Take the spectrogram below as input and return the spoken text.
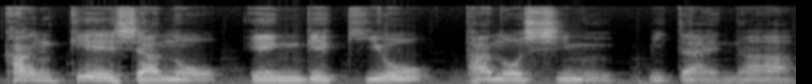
関係者の演劇を楽しむみたいな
